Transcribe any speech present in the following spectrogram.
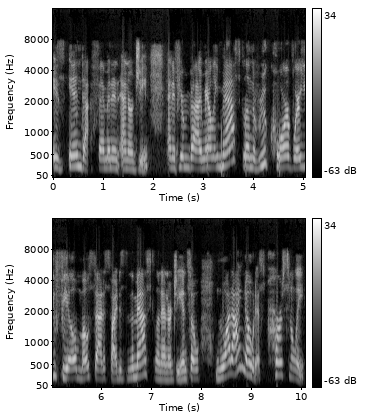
is in that feminine energy. And if you're primarily masculine the root core of where you feel most satisfied is in the masculine energy. And so what i noticed personally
